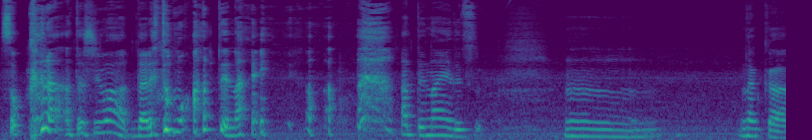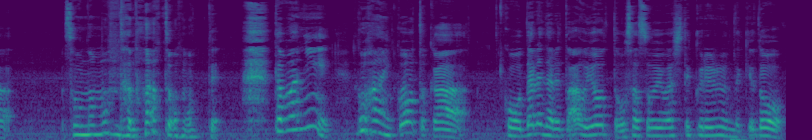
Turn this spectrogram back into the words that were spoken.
そっから私は誰とも会ってない 会ってないです。うーん。なんか、そんなもんだなと思って。たまにご飯行こうとか、こう誰々と会うよってお誘いはしてくれるんだけど、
